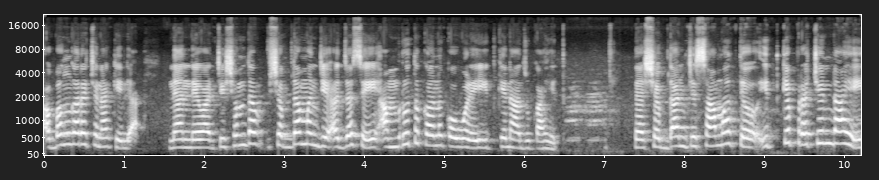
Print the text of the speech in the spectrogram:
अभंग रचना केल्या. ज्ञानदेवांचे शब्द शब्द म्हणजे जसे अमृत कण कोवळे इतके नाजूक आहेत. त्या शब्दांचे सामर्थ्य इतके प्रचंड आहे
